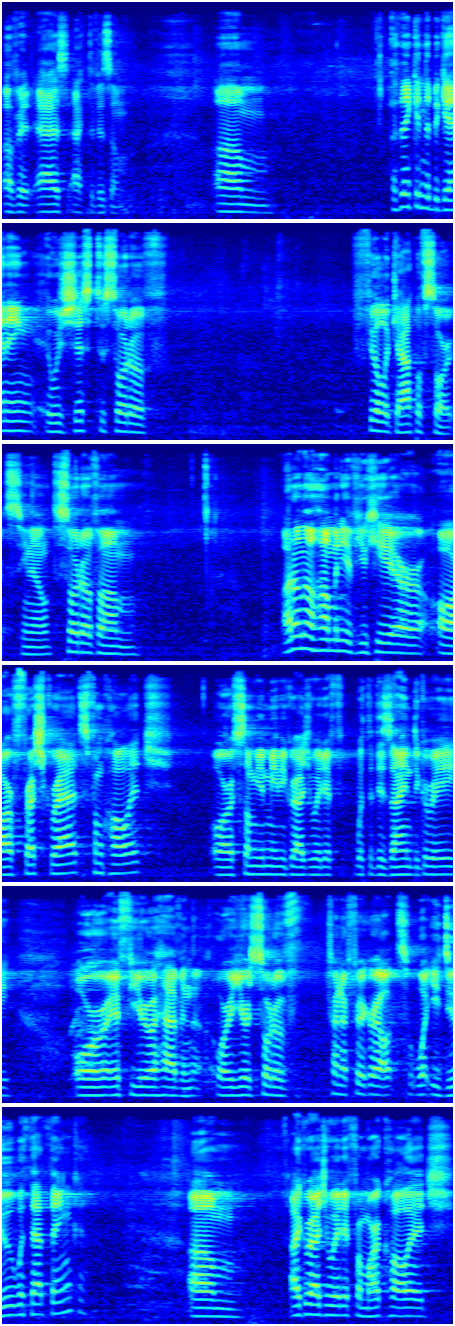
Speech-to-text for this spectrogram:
of it as activism. Um, I think in the beginning it was just to sort of fill a gap of sorts, you know, to sort of. Um, I don't know how many of you here are fresh grads from college, or some of you maybe graduated with a design degree, or if you're having, or you're sort of trying to figure out what you do with that thing. Um, I graduated from art college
